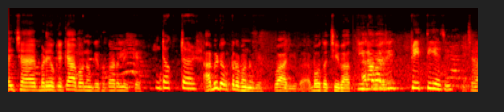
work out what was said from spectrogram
इच्छा है बड़े होके क्या बनोगे फिर पढ़ लिख के डॉक्टर आप भी डॉक्टर बनोगे वाह जी वाह बहुत अच्छी बात की नाम है जी ਪ੍ਰੀਤੀ ਹੈ ਜੀ ਅੱਛਾ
